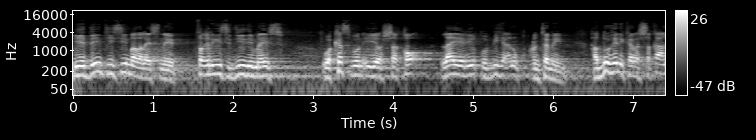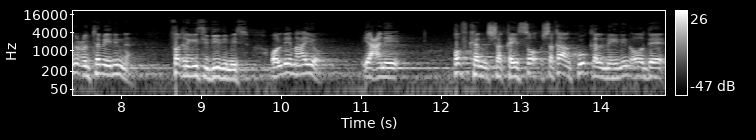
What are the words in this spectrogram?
iyo dayntiisii madalaysnayd faqrigiisi diidi mayso wa kasbun iyo shaqo laa yaliiqu bihi aanu cuntamayn. Hadduu heli karo shaqo aanu cuntamayninna faqrigiisi diidi mayso. Oo la dhihi qofkan shaqayso shaqo aan kuu oo dee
